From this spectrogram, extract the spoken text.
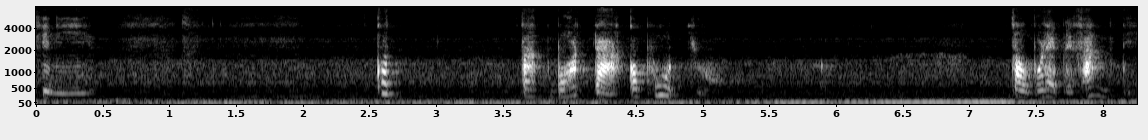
ทีนี้ ก็ตักบอสดาก็พูดอยู่ เจ้าบ่ได้ไปฟังติ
